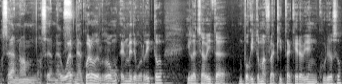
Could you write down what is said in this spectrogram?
o sea, no, o sea, me acuerdo, me acuerdo de los dos, él medio gordito y la chavita un poquito más flaquita, que era bien curioso,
